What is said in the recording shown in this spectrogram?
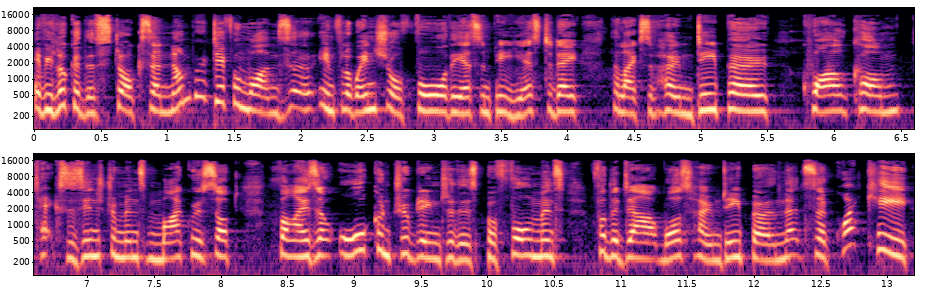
If you look at the stocks, a number of different ones uh, influential for the S&P yesterday, the likes of Home Depot, Qualcomm, Texas Instruments, Microsoft, Pfizer, all contributing to this performance. For the Dow, it was Home Depot, and that's uh, quite key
